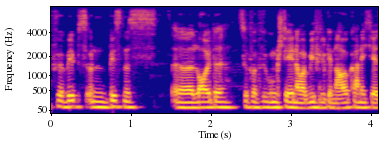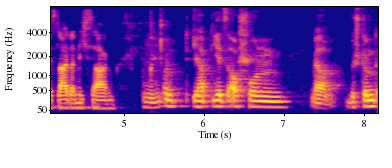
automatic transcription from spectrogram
für VIPs und Business-Leute äh, zur Verfügung stehen, aber wie viel genau kann ich dir jetzt leider nicht sagen. Mhm. Und ihr habt die jetzt auch schon ja, bestimmt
